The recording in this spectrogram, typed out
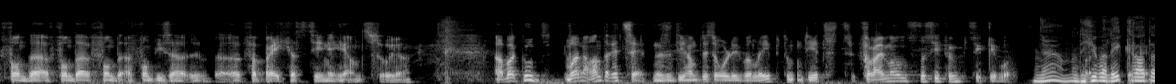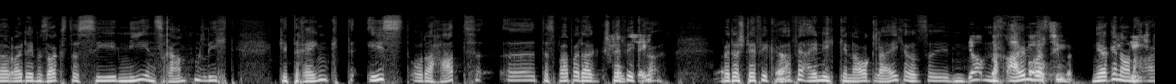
von der, von der, von der, von dieser äh, Verbrecherszene her und so, ja. Aber gut, waren andere Zeiten. Also die haben das alle überlebt und jetzt freuen wir uns, dass sie 50 geworden Ja, und ich überlege gerade, weil du eben sagst, dass sie nie ins Rampenlicht gedrängt ist oder hat. Äh, das war bei der Steffi Gra bei der Steffi Grafe ja. eigentlich genau gleich. Also ja, nach allem, was ja genau, nach,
